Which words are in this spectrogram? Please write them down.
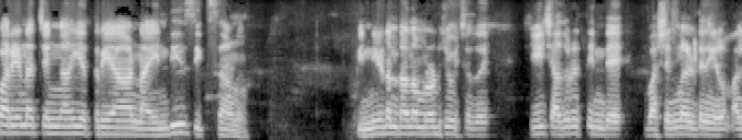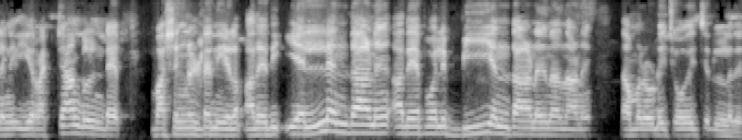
പറയുന്ന ചെങ്ങായി എത്രയാ? നയന്റി സിക്സ് ആണ്. പിന്നീട് എന്താ നമ്മളോട് ചോദിച്ചത്? ഈ ചതുരത്തിന്റെ വശങ്ങളുടെ നീളം അല്ലെങ്കിൽ ഈ റെക്റ്റാങ്കിളിന്റെ വശങ്ങളുടെ നീളം അതായത് എൽ എന്താണ് അതേപോലെ ബി എന്താണ് എന്നാണ് നമ്മളോട് ചോദിച്ചിട്ടുള്ളത്.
